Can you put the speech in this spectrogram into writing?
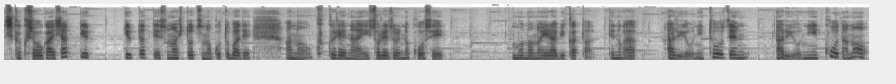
視覚障害者って言ったってその一つの言葉であのくくれないそれぞれの構成ものの選び方っていうのがあるように当然あるようにコーダの、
